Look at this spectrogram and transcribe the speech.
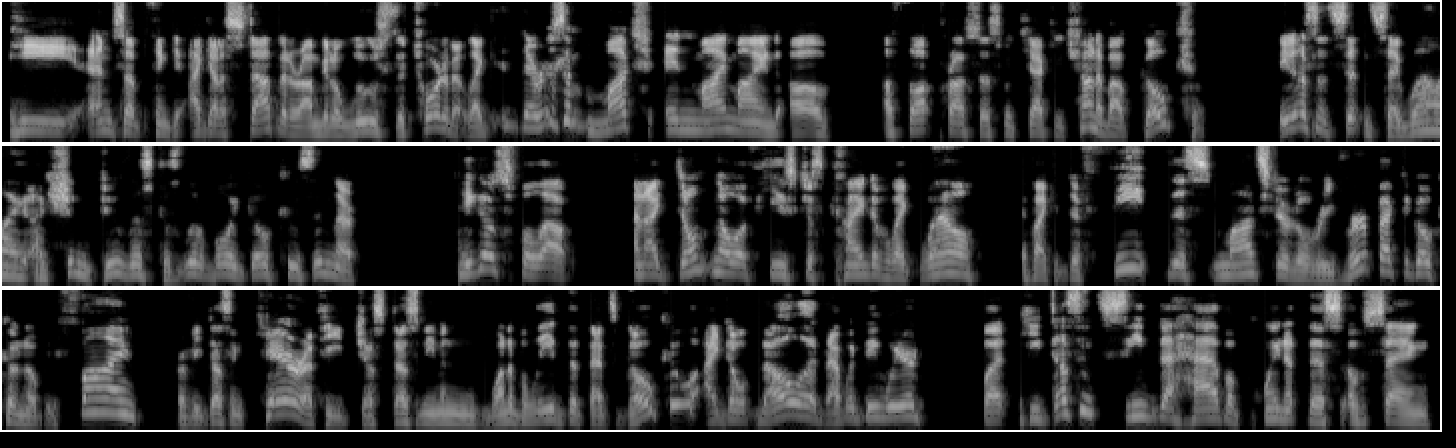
he ends up thinking, I got to stop it or I'm going to lose the tournament. Like, there isn't much in my mind of a thought process with Jackie Chun about Goku. He doesn't sit and say, Well, I, I shouldn't do this because little boy Goku's in there. He goes full out. And I don't know if he's just kind of like, Well, if I could defeat this monster, it'll revert back to Goku and it'll be fine. Or if he doesn't care, if he just doesn't even want to believe that that's Goku, I don't know. Uh, that would be weird but he doesn't seem to have a point at this of saying,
